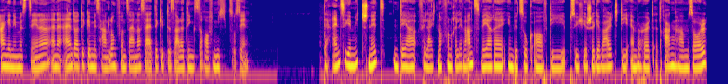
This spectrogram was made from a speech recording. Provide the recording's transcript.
angenehme Szene, eine eindeutige Misshandlung von seiner Seite gibt es allerdings darauf nicht zu sehen. Der einzige Mitschnitt, der vielleicht noch von Relevanz wäre in Bezug auf die psychische Gewalt, die Amber Heard ertragen haben soll,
